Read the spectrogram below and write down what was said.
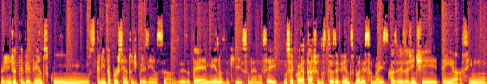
a gente já teve eventos com uns 30% de presença, às vezes até menos do que isso, né? Não sei, não sei qual é a taxa dos teus eventos, Vanessa, mas às vezes a gente tem, assim, um,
